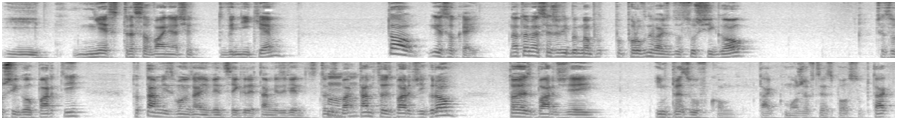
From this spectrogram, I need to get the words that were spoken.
i nie stresowania się wynikiem, to jest ok. Natomiast jeżeli bym miał po- porównywać do Sushi Go czy Sushi Go Party, to tam jest moim zdaniem więcej gry. Tam, jest więcej, to jest ba- tam to jest bardziej grą, to jest bardziej imprezówką. Tak, może w ten sposób, tak?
